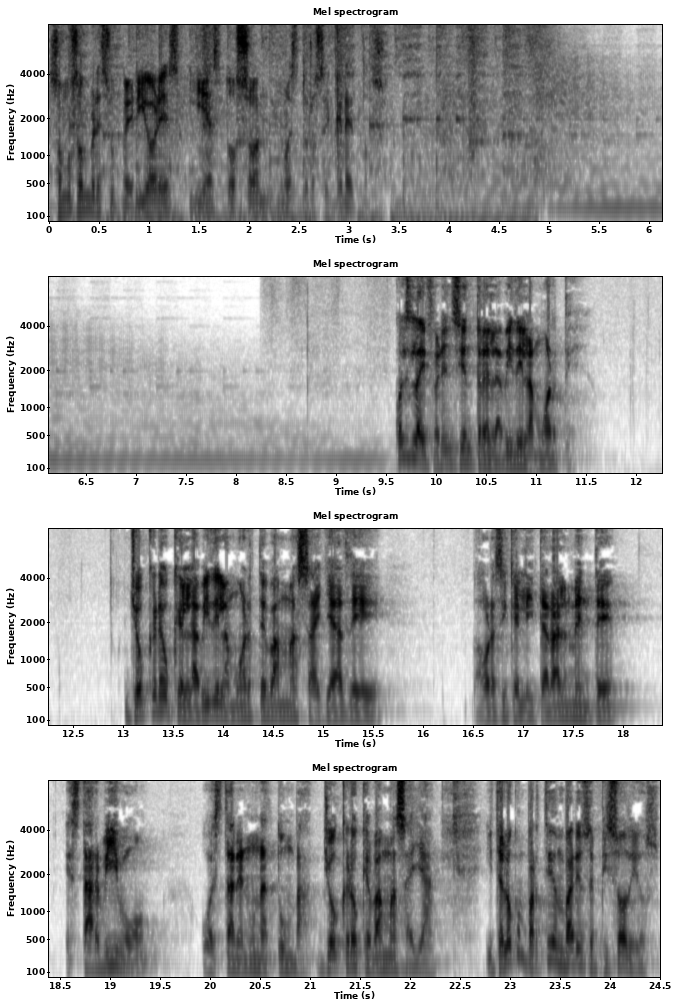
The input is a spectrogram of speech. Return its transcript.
Somos hombres superiores y estos son nuestros secretos. ¿Cuál es la diferencia entre la vida y la muerte? Yo creo que la vida y la muerte va más allá de, ahora sí que literalmente, estar vivo o estar en una tumba. Yo creo que va más allá. Y te lo he compartido en varios episodios.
